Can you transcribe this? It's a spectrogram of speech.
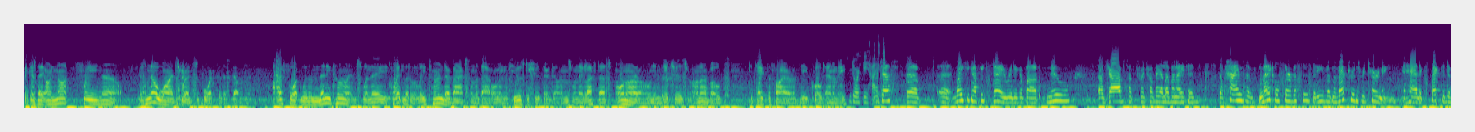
because they are not free now. There's no widespread support for this government. I fought with them many times when they quite literally turned their backs on the battle and refused to shoot their guns, when they left us on our own in ditches or on our boats to take the fire of the, quote, enemy. Dorothy We're Hyde. just uh, uh, waking up each day reading about new uh, jobs which, which will be eliminated, the kinds of medical services that even the veterans returning had expected to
